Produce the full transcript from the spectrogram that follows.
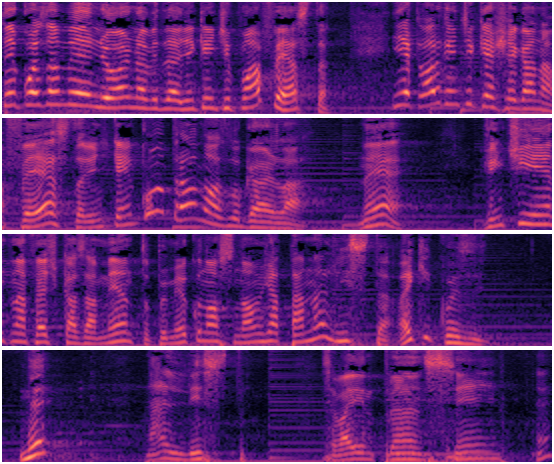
Tem coisa melhor na vida da gente que a gente ir para uma festa. E é claro que a gente quer chegar na festa, a gente quer encontrar o nosso lugar lá, né? A gente entra na festa de casamento, primeiro que o nosso nome já está na lista. Olha que coisa, né? Na lista. Você vai entrando assim, né?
